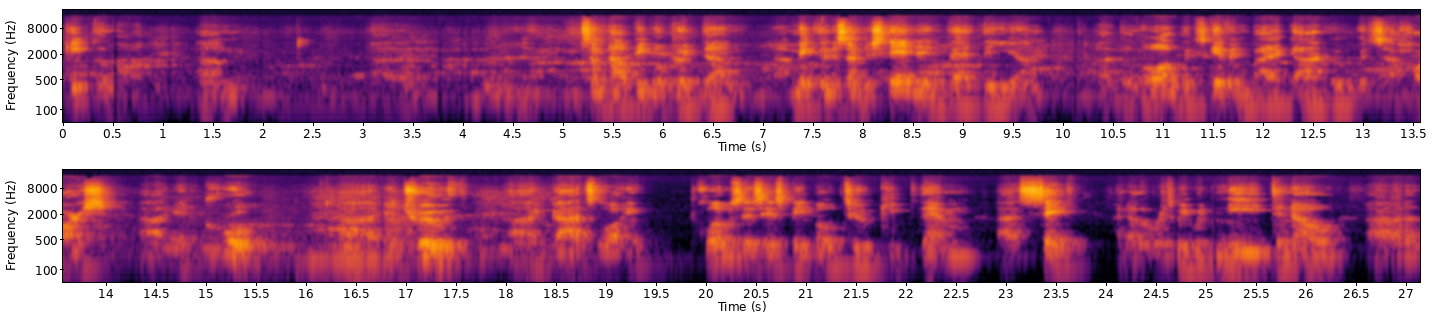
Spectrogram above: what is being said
keep the law. Um, somehow people could um, make the misunderstanding that the um, uh, the law was given by a God who was uh, harsh uh, and cruel. in truth, God's law closes his people to keep them uh, safe. In other words, we would need to know uh,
